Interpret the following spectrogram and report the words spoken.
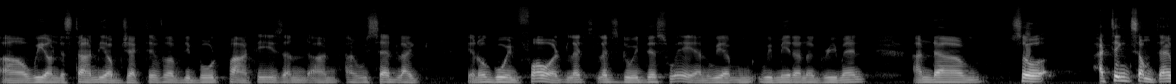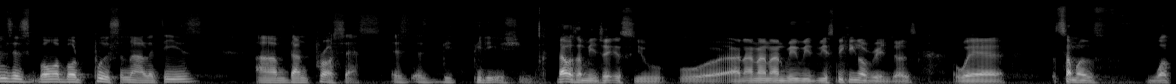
uh, we understand the objective of the both parties, and, and, and we said like, you know, going forward, let's let's do it this way, and we have, we made an agreement, and um, so I think sometimes it's more about personalities um, than process is, is be the issue. that was a major issue, uh, and and, and we, we we're speaking of Rangers, where some of what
